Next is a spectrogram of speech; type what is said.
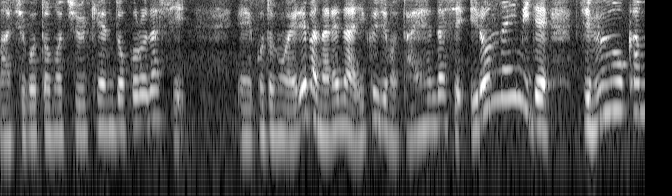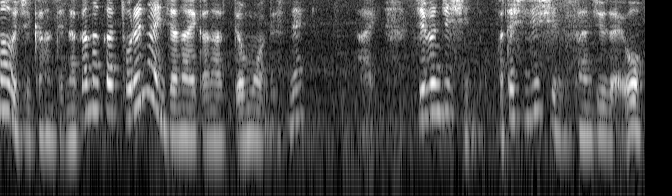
まあ、仕事も中堅どころだし、えー、子供がいれば慣れない育児も大変だしいろんな意味で自分を構う時間ってなかなか取れないんじゃないかなって思うんですね。はい、自分自身の私自身の30代を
